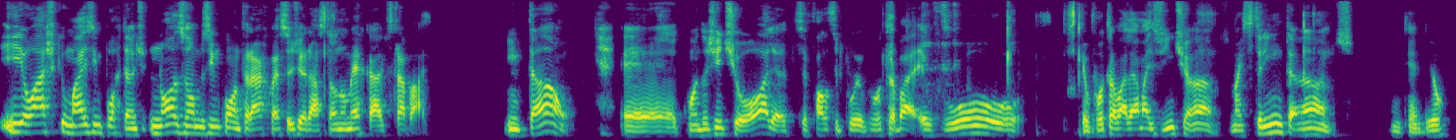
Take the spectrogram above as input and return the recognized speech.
E eu acho que o mais importante, nós vamos encontrar com essa geração no mercado de trabalho. Então, é, quando a gente olha, você fala assim, pô, eu vou trabalhar, eu vou eu vou trabalhar mais 20 anos, mais 30 anos, entendeu?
